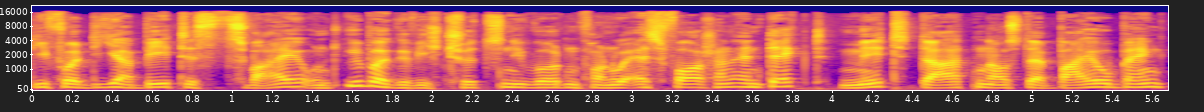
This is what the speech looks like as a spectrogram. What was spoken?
die vor Diabetes 2 und Übergewicht schützen, die wurden von US-Forschern entdeckt mit Daten aus der Biobank.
